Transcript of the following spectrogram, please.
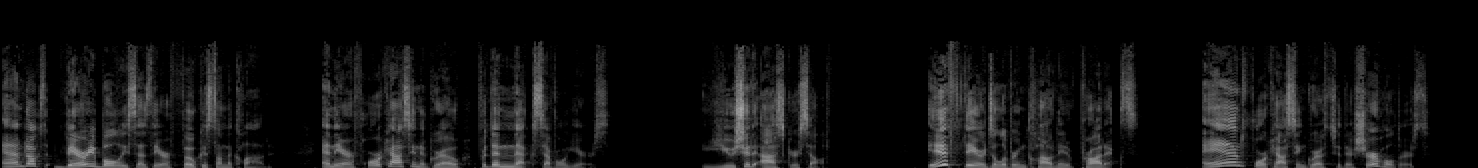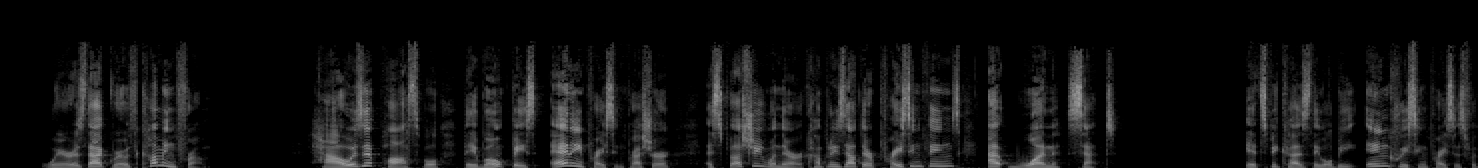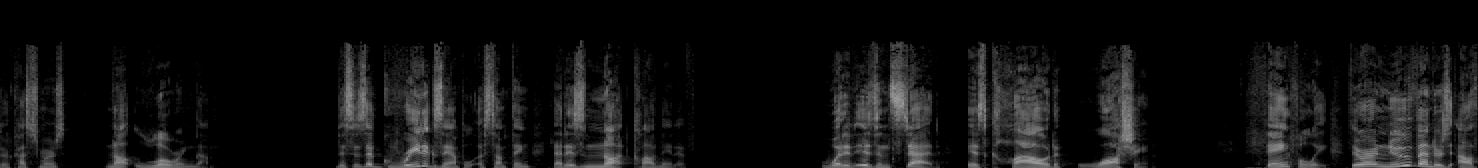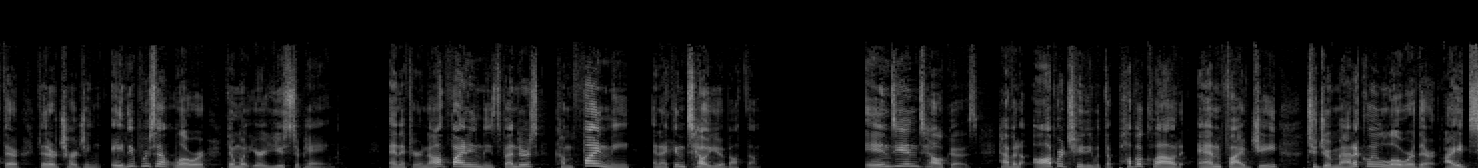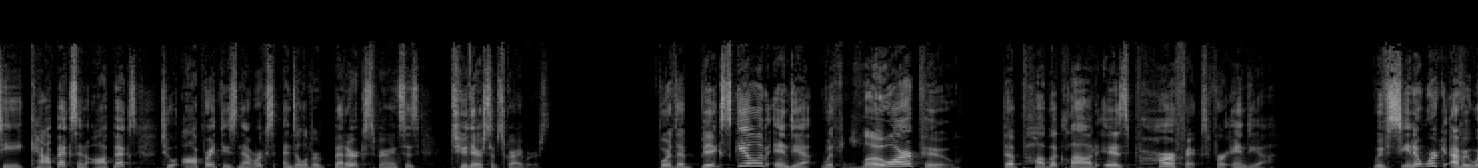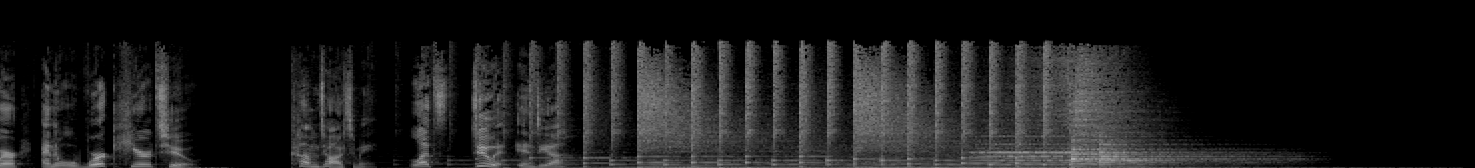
Amdocs very boldly says they are focused on the cloud and they are forecasting to grow for the next several years you should ask yourself if they are delivering cloud native products and forecasting growth to their shareholders, where is that growth coming from? How is it possible they won't face any pricing pressure, especially when there are companies out there pricing things at one cent? It's because they will be increasing prices for their customers, not lowering them. This is a great example of something that is not cloud native. What it is instead is cloud washing. Thankfully, there are new vendors out there that are charging 80% lower than what you're used to paying. And if you're not finding these vendors, come find me and I can tell you about them. Indian telcos have an opportunity with the public cloud and 5G to dramatically lower their IT capex and opex to operate these networks and deliver better experiences to their subscribers. For the big scale of India with low ARPU, the public cloud is perfect for India. We've seen it work everywhere and it will work here too. Come talk to me. Let's do it, India.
